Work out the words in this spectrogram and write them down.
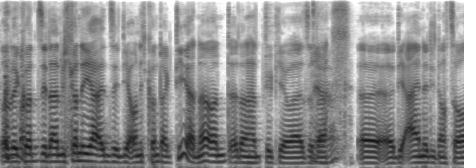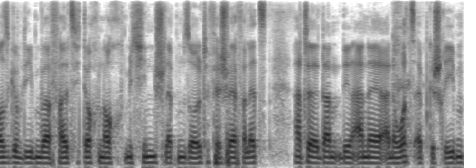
und wir konnten sie dann, ich konnte ja die auch nicht kontaktieren, ne? Und dann hat glücklicherweise ja. da die eine, die noch zu Hause geblieben war, falls ich doch noch mich hinschleppen sollte, für schwer verletzt, hatte dann den eine, eine WhatsApp geschrieben geschrieben.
